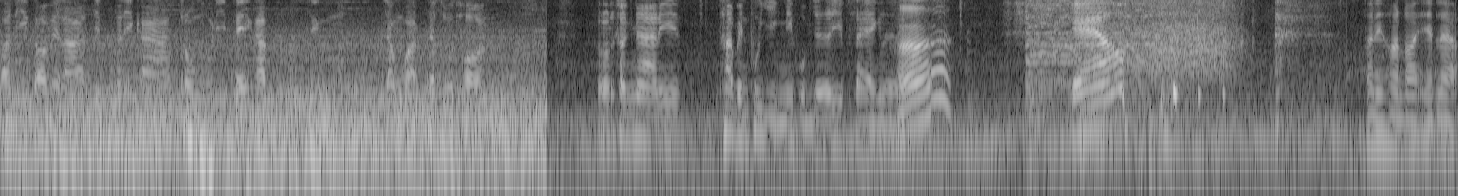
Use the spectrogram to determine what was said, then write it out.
ตอนนี้ก็เวลา 10นาฬิกาตรงพอดีเป๊ะครับ ถึงจังหวัดยะโสธรรถข้างหน้านี้ถ้าเป็นผู้หญิงนี่ผมจะรีบแซงเลยแก้ว ตอนนี้ฮอนร้อยเอ็ดแล้ว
